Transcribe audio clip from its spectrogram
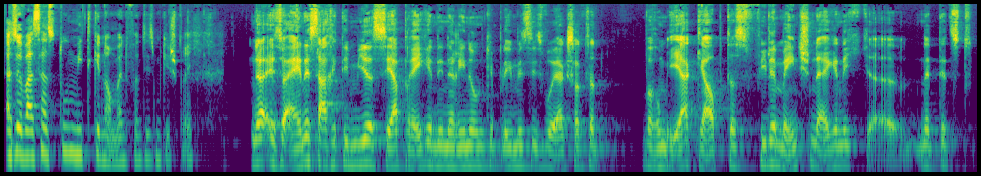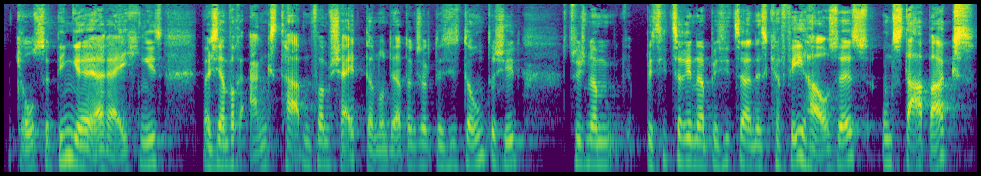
Also was hast du mitgenommen von diesem Gespräch? Ja, also eine Sache, die mir sehr prägend in Erinnerung geblieben ist, ist, wo er gesagt hat, warum er glaubt, dass viele Menschen eigentlich äh, nicht jetzt große Dinge erreichen ist, weil sie einfach Angst haben vor dem Scheitern. Und er hat dann gesagt, das ist der Unterschied zwischen einem Besitzerin, einem Besitzer eines Kaffeehauses und Starbucks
